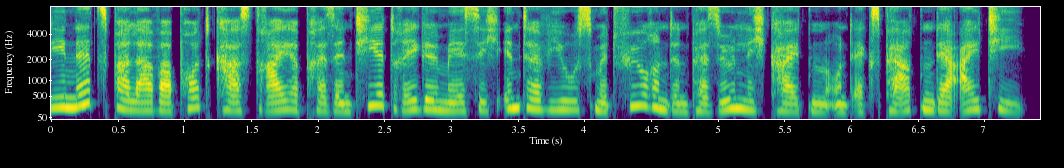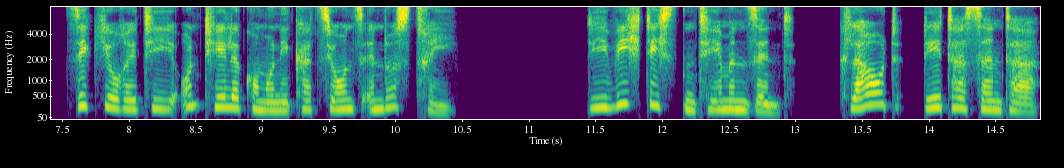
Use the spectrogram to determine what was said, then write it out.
Die Netzpalava Podcast-Reihe präsentiert regelmäßig Interviews mit führenden Persönlichkeiten und Experten der IT, Security und Telekommunikationsindustrie. Die wichtigsten Themen sind Cloud, Datacenter,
